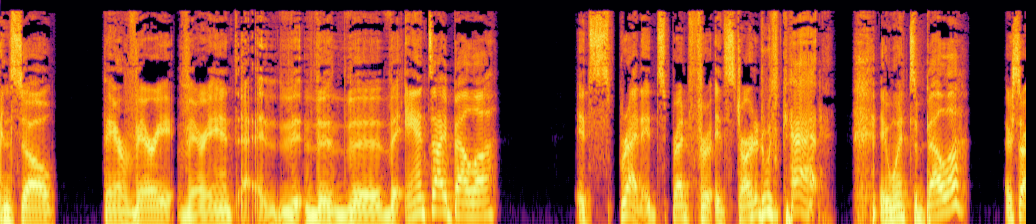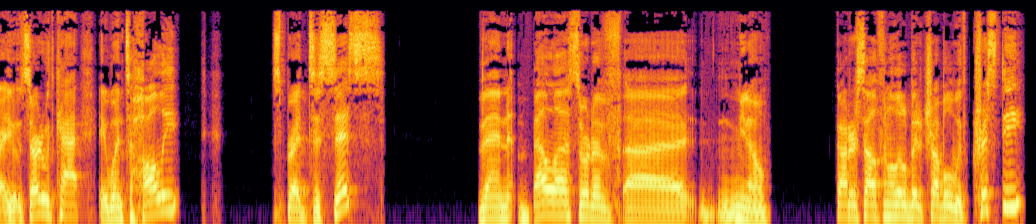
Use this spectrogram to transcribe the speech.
and so They are very, very anti the the the, the anti Bella. It's spread. It spread for. It started with Kat. It went to Bella. Or sorry, it started with Kat. It went to Holly. Spread to Sis. Then Bella sort of, uh, you know, got herself in a little bit of trouble with Christie.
